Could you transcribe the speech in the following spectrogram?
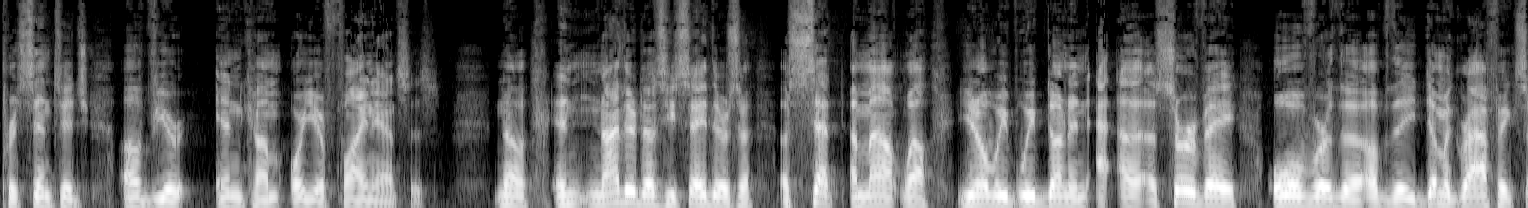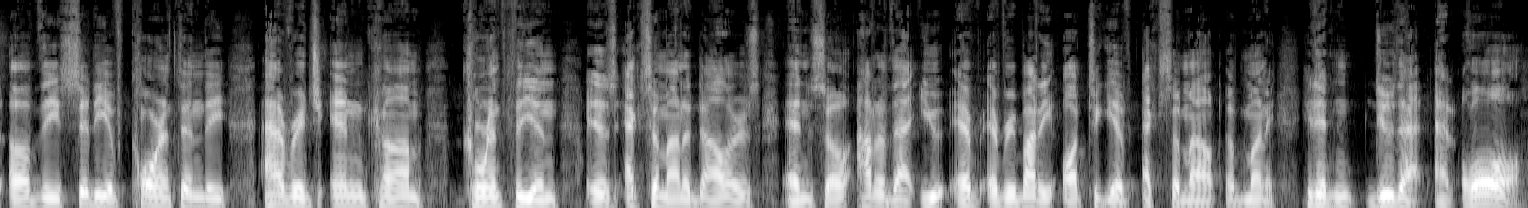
percentage of your income or your finances. No, and neither does he say there's a, a set amount. Well, you know, we've, we've done an, a, a, survey over the, of the demographics of the city of Corinth and the average income Corinthian is X amount of dollars. And so out of that, you, everybody ought to give X amount of money. He didn't do that at all.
